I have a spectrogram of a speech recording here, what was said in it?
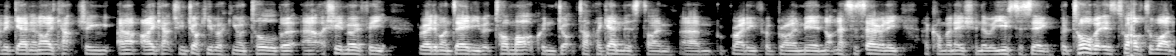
And again, an eye-catching, an eye-catching jockey booking on Talbot. Uh, Oisin Murphy rode him on debut, but Tom Marquand jocked up again this time, um, riding for Brian Meehan. Not necessarily a combination that we're used to seeing, but Talbot is 12 to one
